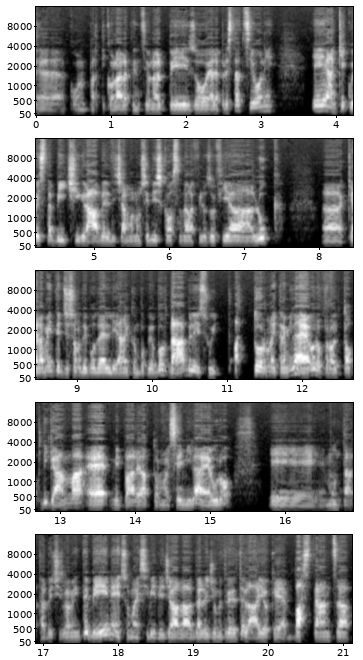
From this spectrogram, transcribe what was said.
eh, con particolare attenzione al peso e alle prestazioni e anche questa bici gravel diciamo non si discosta dalla filosofia look Uh, chiaramente ci sono dei modelli anche un po' più abbordabili, sui, attorno ai 3.000 euro, però il top di gamma è, mi pare, attorno ai 6.000 euro, e montata decisamente bene, insomma si vede già la, dalle geometrie del telaio che è abbastanza,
